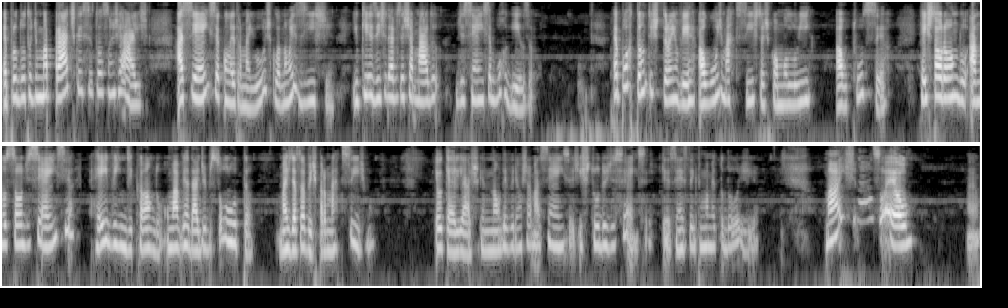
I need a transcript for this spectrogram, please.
é produto de uma prática e situações reais. A ciência com letra maiúscula não existe, e o que existe deve ser chamado de ciência burguesa. É, portanto, estranho ver alguns marxistas, como Louis Althusser, restaurando a noção de ciência, reivindicando uma verdade absoluta, mas dessa vez para o marxismo. Eu, Kelly, acho que não deveriam chamar ciências estudos de ciência, porque a ciência tem que ter uma metodologia. Mas, não né, sou eu. Né?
